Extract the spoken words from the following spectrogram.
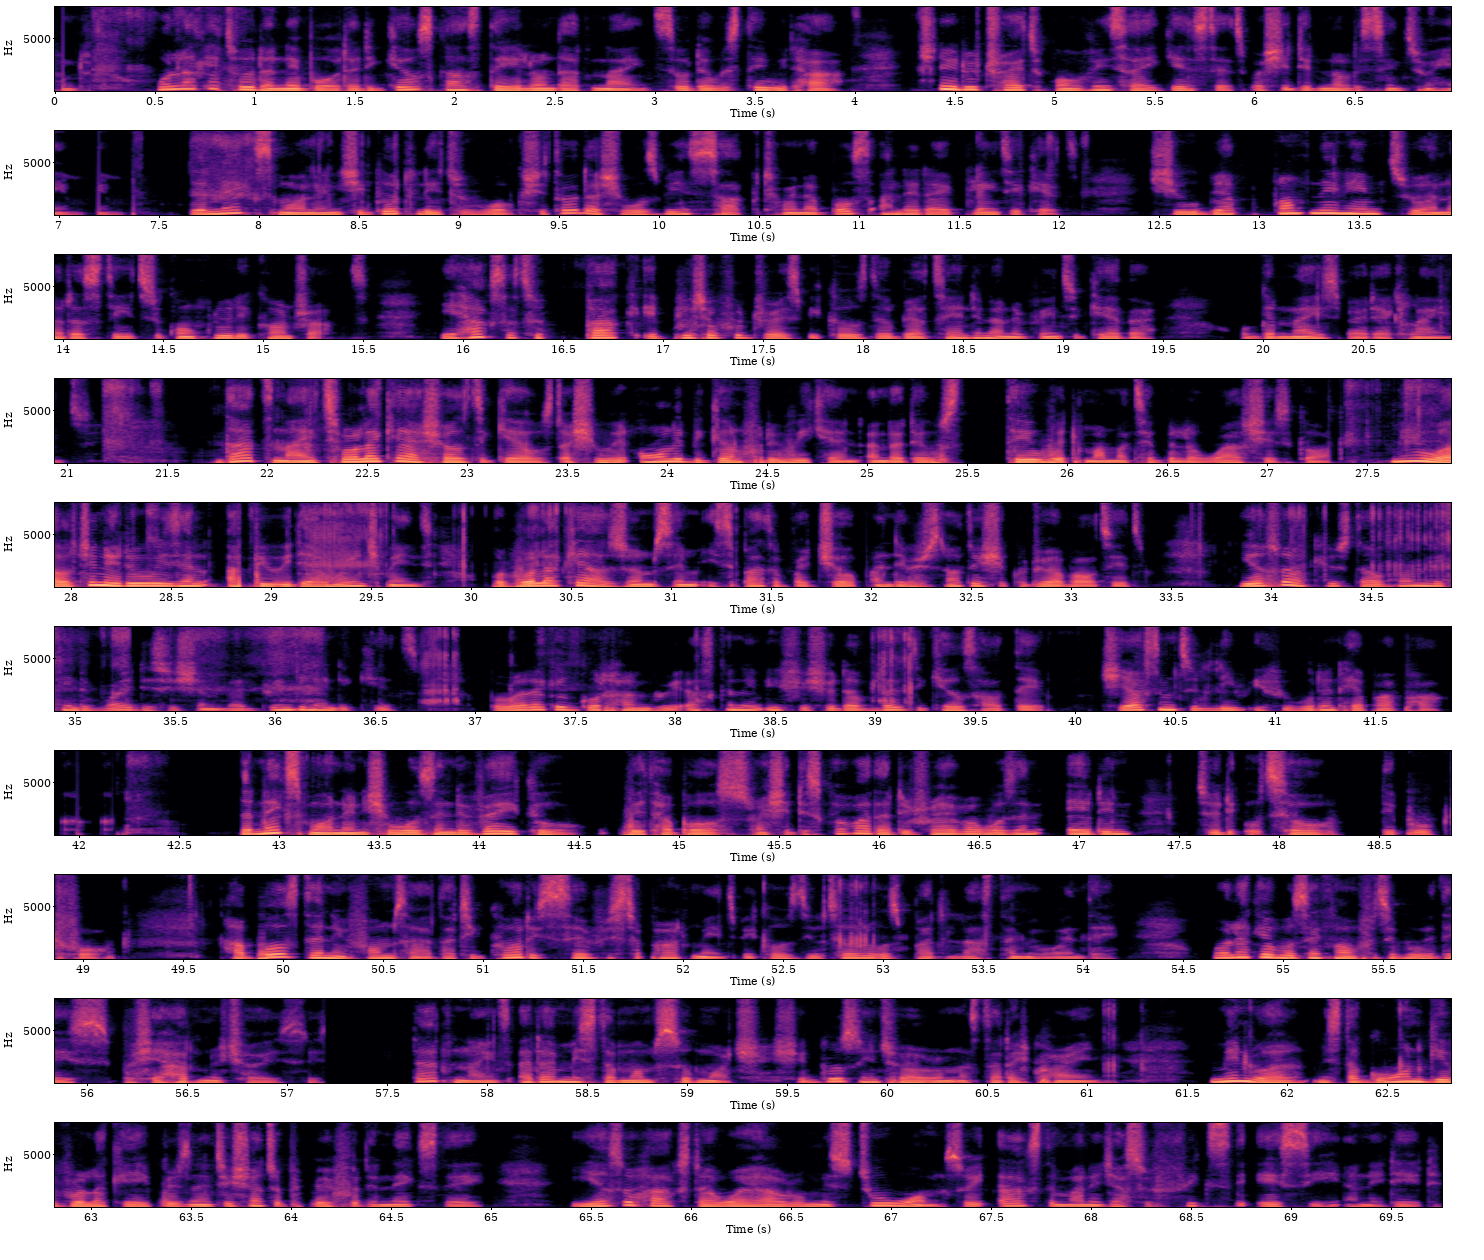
Rolake told the neighbor that the girls can't stay alone that night, so they will stay with her. Chinedu tried to convince her against it, but she did not listen to him. The next morning, she got late to work. She thought that she was being sacked when her boss handed her a plane ticket. She would be accompanying him to another state to conclude a contract. He asked her to pack a beautiful dress because they'll be attending an event together organized by their client. That night, Rolake assures the girls that she will only be gone for the weekend and that they will stay with Mama Tebula while she's gone. Meanwhile, Chinedu isn't happy with the arrangement, but Rolake assumes him is part of her job and there is nothing she could do about it. He also accused her of not making the right decision by bringing in the kids, but Rolake got angry, asking him if she should have left the girls out there. She asked him to leave if he wouldn't help her pack. The next morning, she was in the vehicle with her boss when she discovered that the driver wasn't heading to the hotel they booked for. Her boss then informs her that he got his serviced apartment because the hotel was bad the last time he went there. Rolake wasn't comfortable with this, but she had no choice. That night, Ada missed her mom so much, she goes into her room and started crying. Meanwhile, Mr. Gowon gave Rolake a presentation to prepare for the next day. He also asked her why her room is too warm, so he asked the manager to fix the AC, and he did.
